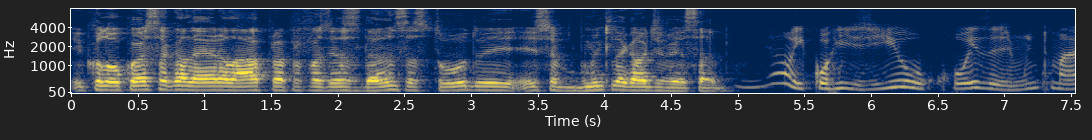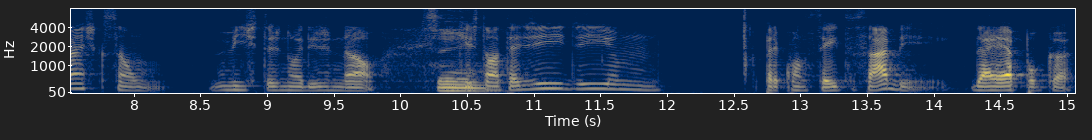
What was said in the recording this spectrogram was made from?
e colocou essa galera lá pra, pra fazer as danças, tudo, e isso é muito legal de ver, sabe? Não, e corrigiu coisas muito mais que são vistas no original. Sim. Questão até de, de hum, preconceito, sabe? Da época.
